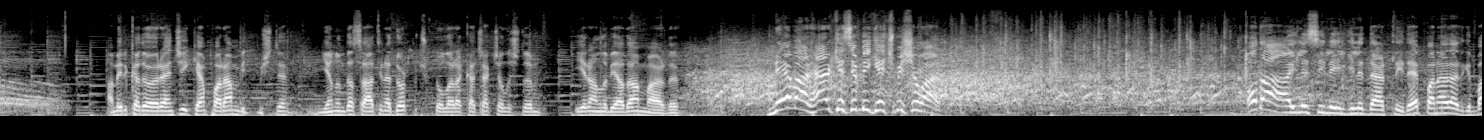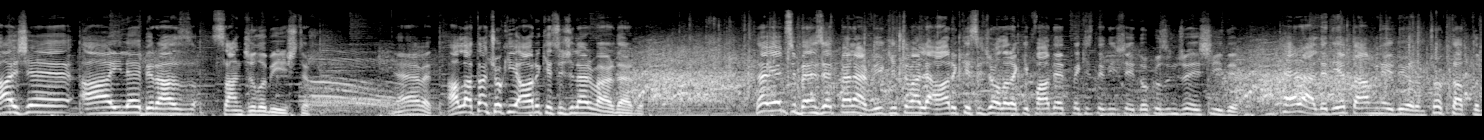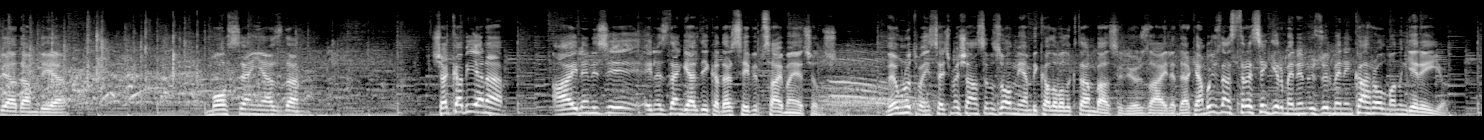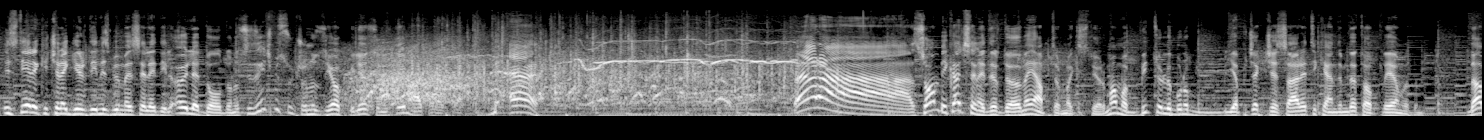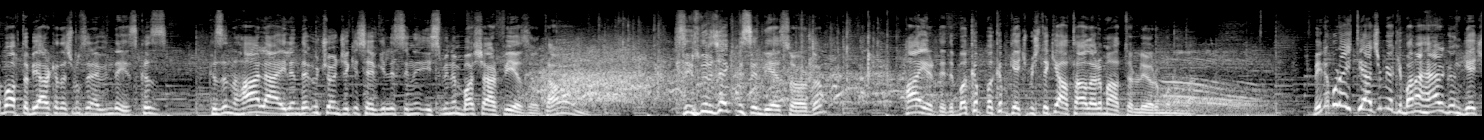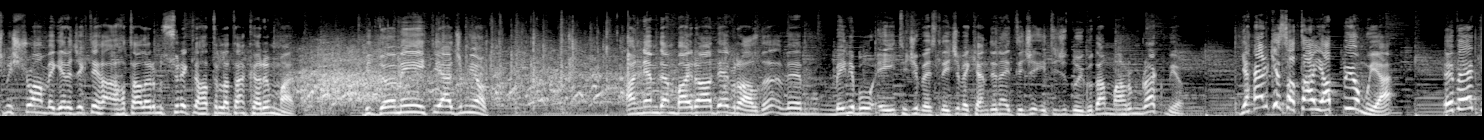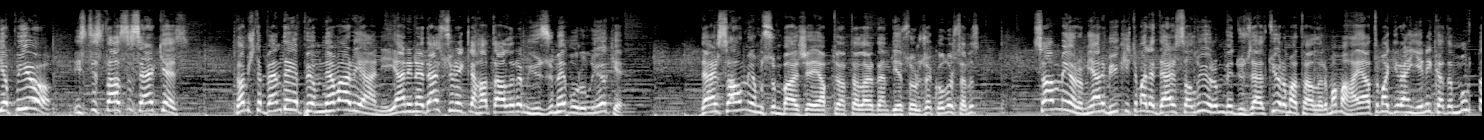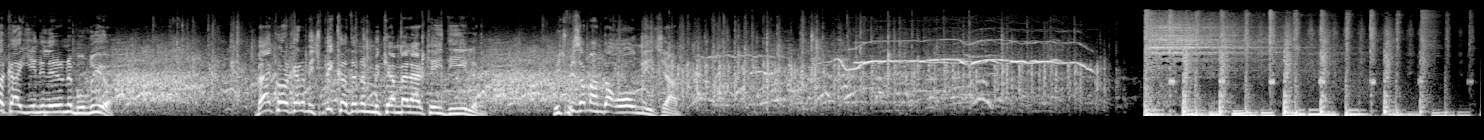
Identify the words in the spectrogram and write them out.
Amerika'da öğrenciyken param bitmişti. Yanında saatine 4,5 dolara kaçak çalıştığım İranlı bir adam vardı. Ne var? Herkesin bir geçmişi var. O da ailesiyle ilgili dertliydi. Hep bana derdi ki Bayce aile biraz sancılı bir iştir. Evet. Allah'tan çok iyi ağrı kesiciler var derdi. Tabii hepsi benzetmeler. Büyük ihtimalle ağrı kesici olarak ifade etmek istediği şey dokuzuncu eşiydi. Herhalde diye tahmin ediyorum. Çok tatlı bir adamdı ya. Mohsen Yaz'dan. Şaka bir yana ailenizi elinizden geldiği kadar sevip saymaya çalışın. Ve unutmayın seçme şansınız olmayan bir kalabalıktan bahsediyoruz aile derken. Bu yüzden strese girmenin, üzülmenin, kahrolmanın gereği yok. İsteyerek içine girdiğiniz bir mesele değil. Öyle doğdunuz. Sizin hiçbir suçunuz yok biliyorsunuz değil mi arkadaşlar? Evet. Ara! Son birkaç senedir dövme yaptırmak istiyorum ama bir türlü bunu yapacak cesareti kendimde toplayamadım. Daha bu hafta bir arkadaşımızın evindeyiz. Kız kızın hala elinde üç önceki sevgilisinin isminin baş harfi yazılı tamam mı? Sildirecek misin diye sordum. Hayır dedi. Bakıp bakıp geçmişteki hatalarımı hatırlıyorum bununla. Benim buna ihtiyacım yok ki. Bana her gün geçmiş, şu an ve gelecekte hatalarımı sürekli hatırlatan karım var. Bir dövmeye ihtiyacım yok. Annemden bayrağı devraldı ve beni bu eğitici, besleyici ve kendine itici, itici duygudan mahrum bırakmıyor. Ya herkes hata yapmıyor mu ya? Evet yapıyor. İstisnasız herkes. Tamam işte ben de yapıyorum ne var yani? Yani neden sürekli hatalarım yüzüme vuruluyor ki? Ders almıyor musun Bahçe yaptığın hatalardan diye soracak olursanız sanmıyorum. Yani büyük ihtimalle ders alıyorum ve düzeltiyorum hatalarımı ama hayatıma giren yeni kadın mutlaka yenilerini buluyor. Ben korkarım hiçbir kadının mükemmel erkeği değilim. Hiçbir zaman da olmayacağım.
